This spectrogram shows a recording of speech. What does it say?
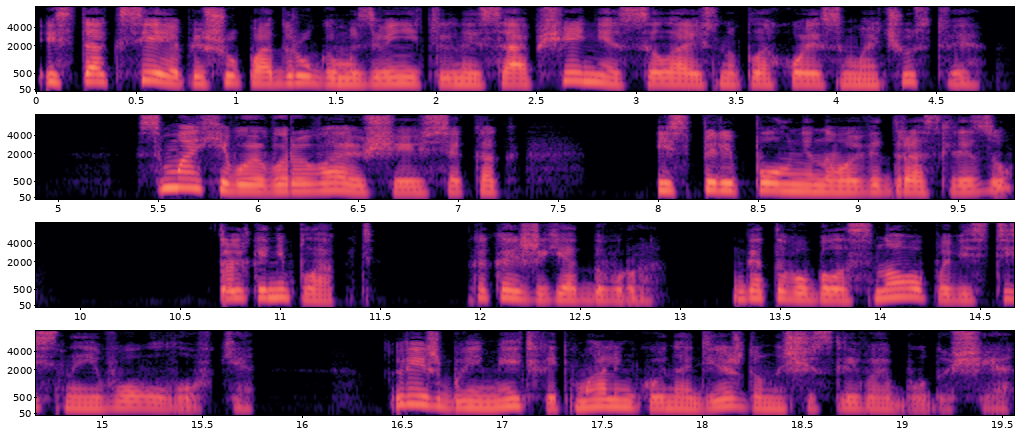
Из такси я пишу подругам извинительные сообщения, ссылаюсь на плохое самочувствие, смахиваю вырывающуюся, как из переполненного ведра слезу. Только не плакать. Какая же я дура. Готова была снова повестись на его уловки. Лишь бы иметь хоть маленькую надежду на счастливое будущее.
